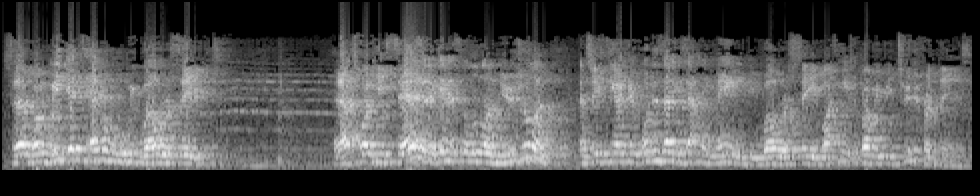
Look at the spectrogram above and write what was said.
So that when we get to heaven, we'll be well received. And that's what he says, and again, it's a little unusual, and, and so you think, okay, what does that exactly mean, be well received? Well, I think it could probably be two different things.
